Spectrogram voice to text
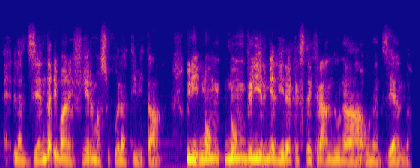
eh, l'azienda rimane ferma su quell'attività. Quindi non, non venirmi a dire che stai creando una, un'azienda.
